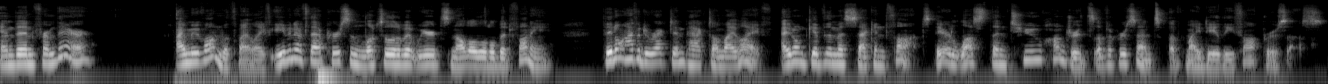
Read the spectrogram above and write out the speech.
And then from there, I move on with my life. Even if that person looked a little bit weird, smelled a little bit funny, they don't have a direct impact on my life. I don't give them a second thought. They are less than two hundredths of a percent of my daily thought process.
